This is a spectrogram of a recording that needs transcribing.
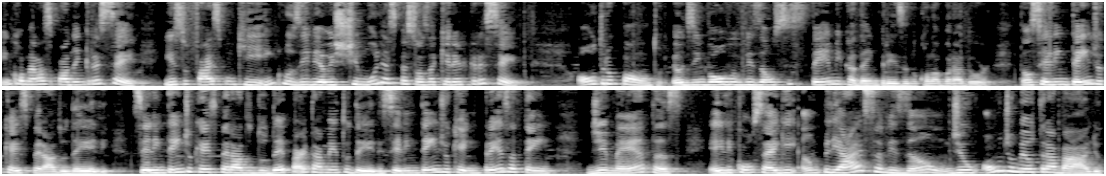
em como elas podem crescer. Isso faz com que, inclusive, eu estimule as pessoas a querer crescer. Outro ponto, eu desenvolvo visão sistêmica da empresa no colaborador. Então, se ele entende o que é esperado dele, se ele entende o que é esperado do departamento dele, se ele entende o que a empresa tem de metas, ele consegue ampliar essa visão de onde o meu trabalho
